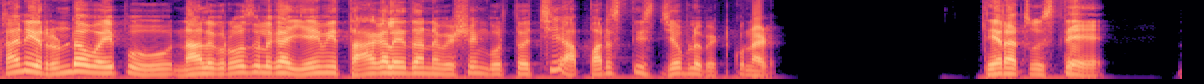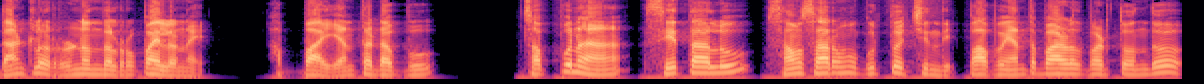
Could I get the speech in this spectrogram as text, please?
కాని రెండో వైపు నాలుగు రోజులుగా ఏమీ తాగలేదన్న విషయం గుర్తొచ్చి ఆ పర్సు తీసి జేబులో పెట్టుకున్నాడు. తీరా చూస్తే దాంట్లో రెండొందల రూపాయలున్నాయి. అబ్బా ఎంత డబ్బు? చప్పున సీతాలు సంసారము గుర్తొచ్చింది. పాపం ఎంత బాధపడుతోందో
